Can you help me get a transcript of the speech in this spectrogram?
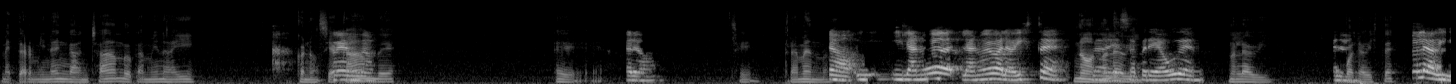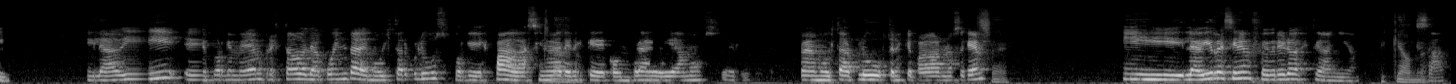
me terminé enganchando también ahí. Conocí a Tremendo. Cande, eh, Claro. sí, tremendo. No, ¿y, y la nueva, la nueva la viste? No, La no de la vi, Sapere Aude. no la vi. Bueno, ¿Vos la viste? yo la vi. Y la vi eh, porque me habían prestado la cuenta de Movistar Plus, porque es paga, si no la tenés que comprar, digamos, el, de Movistar Plus, tenés que pagar no sé qué. sí. Y la vi recién en febrero de este año. ¿Y qué onda? Esa.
